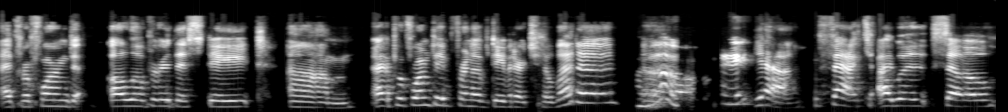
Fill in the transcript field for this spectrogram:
I've performed all over the state. Um, I performed in front of David Archuleta. Oh, okay. Yeah. In fact, I was so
